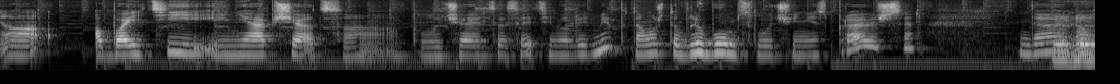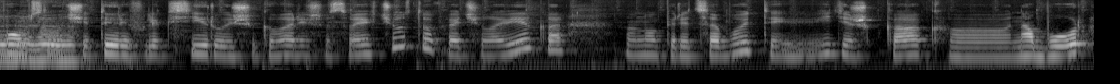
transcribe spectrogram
а, обойти и не общаться, получается, с этими людьми, потому что в любом случае не справишься. Да, в любом случае ты рефлексируешь и говоришь о своих чувствах, а человека ну, перед собой ты видишь как э, набор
